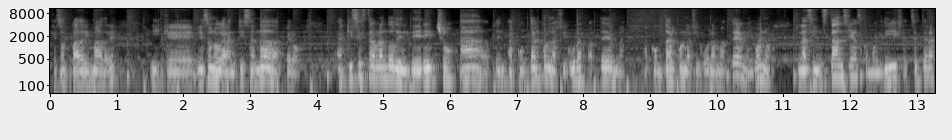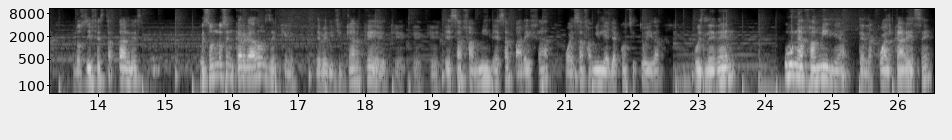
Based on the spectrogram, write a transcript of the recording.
que son padre y madre, y que eso no garantiza nada, pero aquí se está hablando del derecho a, contar con la figura paterna, a contar con la figura materna, y bueno, las instancias como el DIF, etcétera, los DIF estatales, pues son los encargados de que de verificar que, que, que, esa familia, esa pareja o esa familia ya constituida, pues le den una familia de la cual carece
